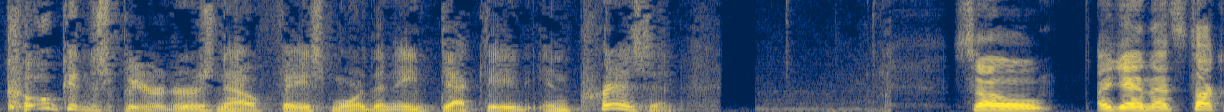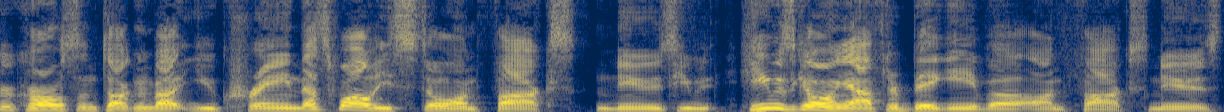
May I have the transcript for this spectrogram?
co conspirators now face more than a decade in prison. So again, that's Tucker Carlson talking about Ukraine. That's while he's still on Fox News. He he was going after Big Eva on Fox News,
